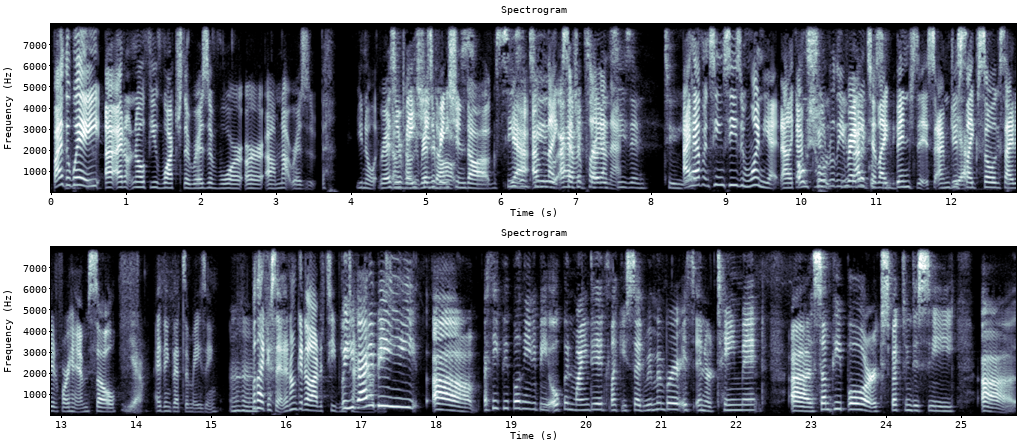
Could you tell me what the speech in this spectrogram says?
By the way, I I don't know if you've watched the Reservoir or um not Res you know what Reservation Reservation Dogs. Season yeah, two, I'm like I such a play on that. season yet. I haven't seen season one yet. Like Oh, I'm shoot. totally You ready gotta like binge this. I'm just Yeah. like so excited for him. So Yeah. I think that's amazing. Mhm. But like I said, I don't get a lot of TV. But you gotta be. Um, I think people need to be open minded. Like you said, remember it's entertainment. Uh, some people are expecting to see. Uh,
